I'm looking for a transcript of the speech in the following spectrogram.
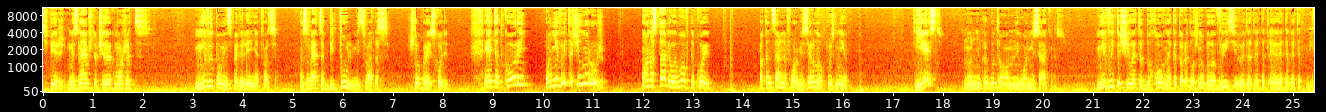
Теперь мы знаем, что человек может не выполнить повеление Творца. Называется битуль мицватас. Что происходит? Этот корень он не вытащил наружу. Он оставил его в такой потенциальной форме, зерно, пусть гниет. Есть, но как будто он его не соотнес. Не вытащил это духовное, которое должно было выйти в этот, этот, этот, в этот мир.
